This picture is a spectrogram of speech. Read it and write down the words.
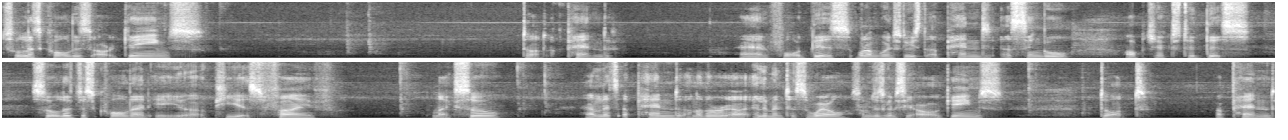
So let's call this our games dot append and for this what I'm going to do is to append a single object to this. So let's just call that a uh, PS5 like so. And let's append another uh, element as well. So I'm just going to say our games dot append.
